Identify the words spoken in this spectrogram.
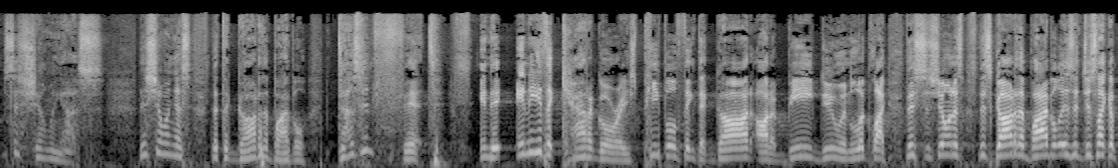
What's this showing us? This is showing us that the God of the Bible doesn't fit into any of the categories people think that God ought to be, do, and look like. This is showing us this God of the Bible isn't just like a,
